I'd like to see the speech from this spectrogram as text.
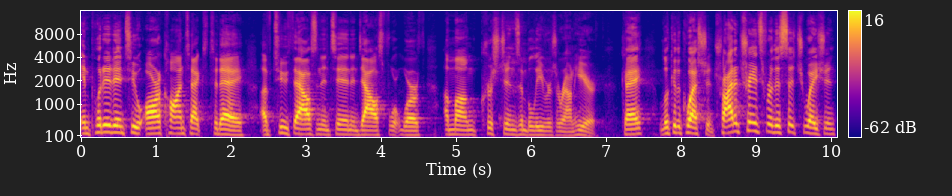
and put it into our context today of 2010 in Dallas, Fort Worth among Christians and believers around here? Okay? Look at the question. Try to transfer this situation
